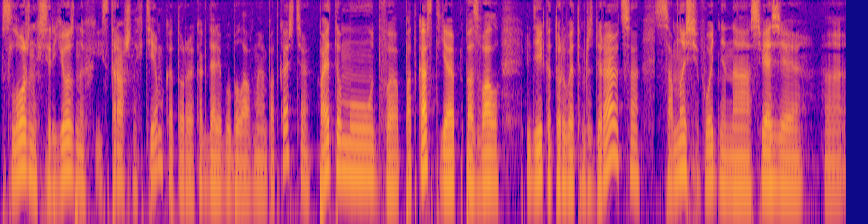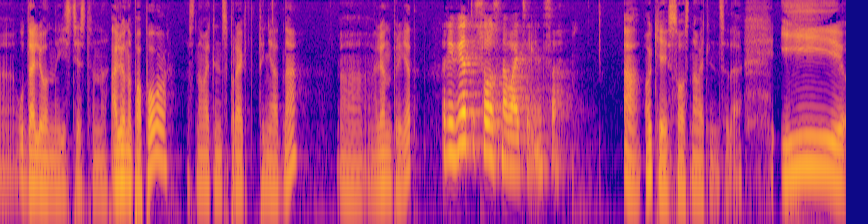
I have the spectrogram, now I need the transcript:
сложных, серьезных и страшных тем, которая когда-либо была в моем подкасте. Поэтому в подкаст я позвал людей, которые в этом разбираются. Со мной сегодня на связи э, удаленно, естественно, Алена Попова, основательница проекта «Ты не одна». Э, Алена, привет. Привет, соосновательница. А, окей, соосновательница, да. И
